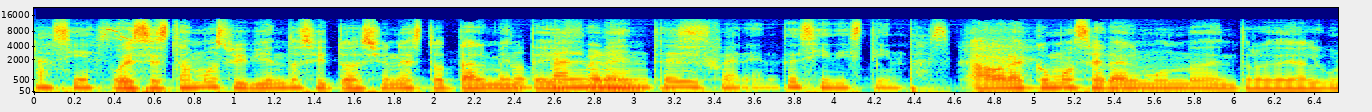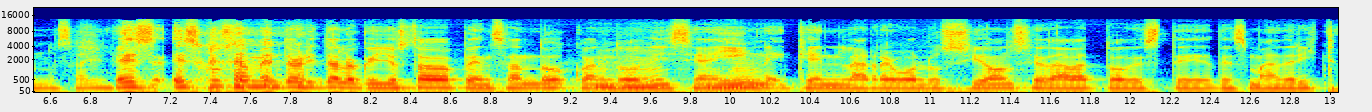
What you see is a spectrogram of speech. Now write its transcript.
Así es. pues estamos viviendo situaciones totalmente, totalmente diferentes. y distintas. Ahora, ¿cómo será el mundo dentro de algunos años? Es, es justamente ahorita lo que yo estaba pensando cuando dice ahí que en la revolución se daba todo este desmadrito,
